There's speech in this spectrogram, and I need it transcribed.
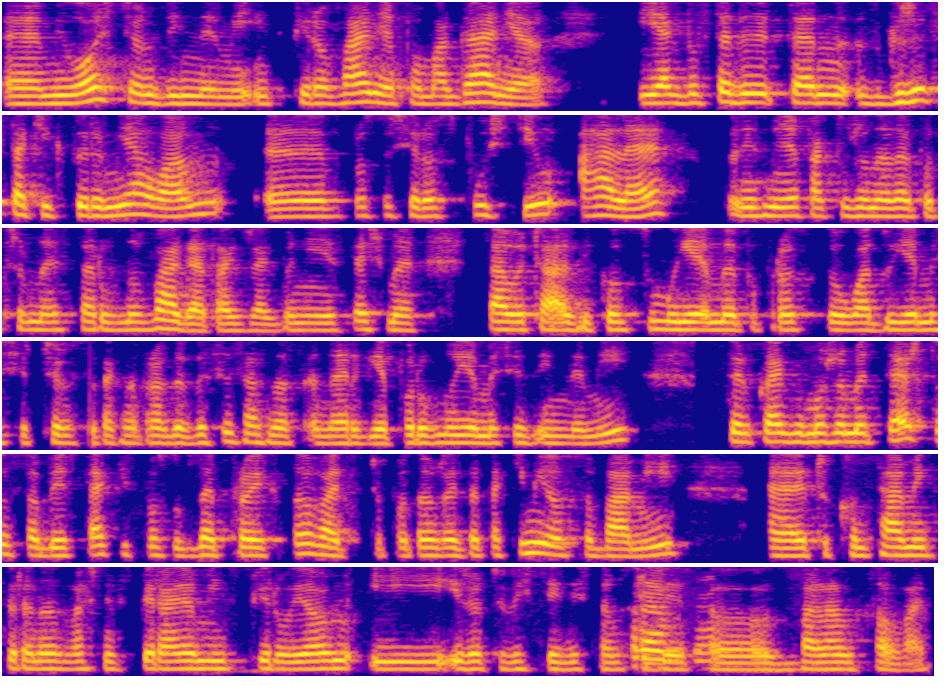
e, miłością z innymi, inspirowania, pomagania. I jakby wtedy ten zgrzyt taki, który miałam, e, po prostu się rozpuścił, ale to nie zmienia faktu, że nadal potrzebna jest ta równowaga, tak, że jakby nie jesteśmy cały czas i konsumujemy, po prostu ładujemy się czymś, co tak naprawdę wysysa z nas energię, porównujemy się z innymi, tylko jakby możemy też to sobie w taki sposób zaprojektować, czy podążać za takimi osobami, e, czy kontami, które nas właśnie wspierają, inspirują i, i rzeczywiście gdzieś tam sobie Prawda. to zbalansować.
